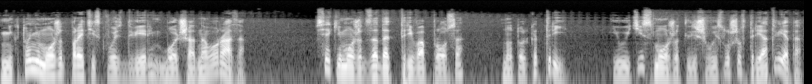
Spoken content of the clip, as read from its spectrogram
Никто не может пройти сквозь дверь больше одного раза. Всякий может задать три вопроса, но только три, и уйти сможет, лишь выслушав три ответа.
